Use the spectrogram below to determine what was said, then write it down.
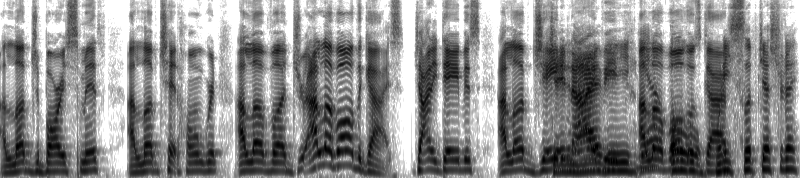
I love Jabari Smith. I love Chet Holmgren. I love uh, I love all the guys. Johnny Davis. I love Jaden Ivey. Ivey. I Yeah. love all Oh, those guys. When he slipped yesterday,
